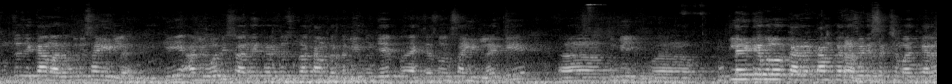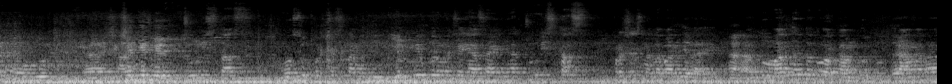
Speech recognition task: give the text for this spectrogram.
तुमचं जे काम आता तुम्ही सांगितलं की आम्ही वरिष्ठ अधिकाऱ्याचं सुद्धा काम करतो. मी म्हणजे ह्याच्यासोबत सांगितलं की अं, तुम्ही अं, कुठल्याही टेबलवर कार्य काम करण्यासाठी सक्षम आहात. कारण अं, शिक्षण घेतलेले चोवीस तास. महसूल प्रशासनामध्ये एकमेव कर्मचारी असा आहे हा चोवीस तास प्रशासनाला बांधलेला आहे. आणि तो मानधन तत्वावर काम करतो. तर आम्हाला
